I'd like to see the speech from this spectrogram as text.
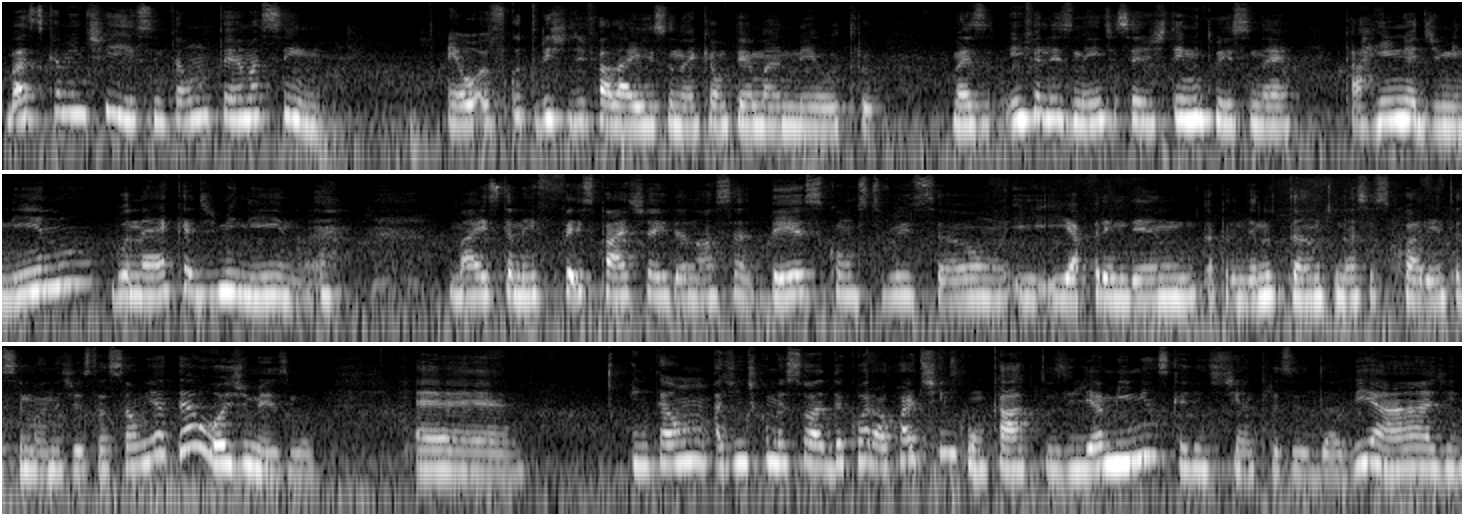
Basicamente isso. Então, um tema assim. Eu, eu fico triste de falar isso, né? Que é um tema neutro. Mas, infelizmente, assim, a gente tem muito isso, né? Carrinho é de menino, boneca é de menina. Mas também fez parte aí da nossa desconstrução e, e aprendendo, aprendendo tanto nessas 40 semanas de gestação e até hoje mesmo. É, então a gente começou a decorar o quartinho com cactos e lhaminhas que a gente tinha trazido da viagem,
